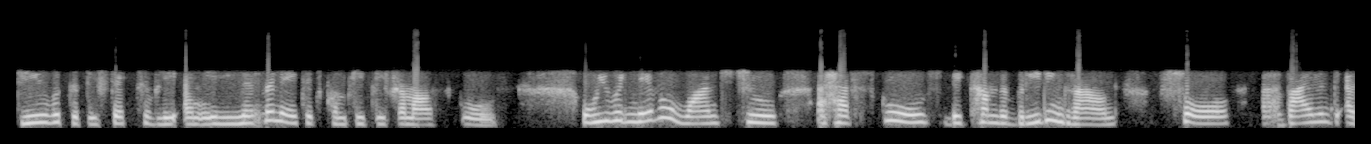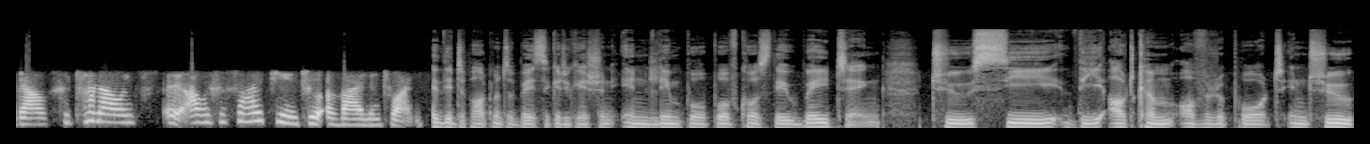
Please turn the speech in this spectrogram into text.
deal with it effectively and eliminate it completely from our schools. We would never want to have schools become the breeding ground for violent adults who turn our, uh, our society into a violent one. The Department of Basic Education in Limpopo, of course, they're waiting to see the outcome of a report into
